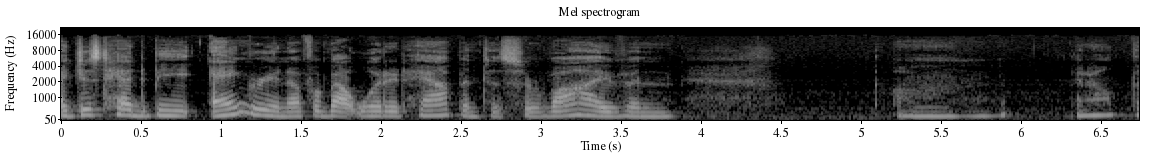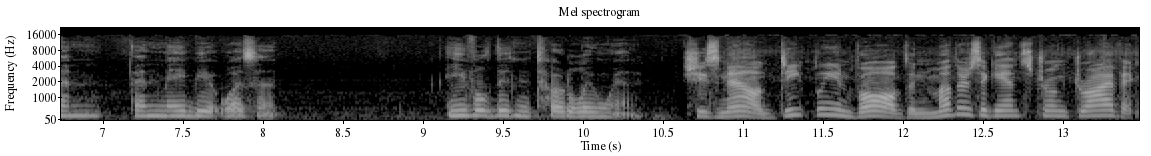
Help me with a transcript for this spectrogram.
I just had to be angry enough about what had happened to survive, and um, you know, then then maybe it wasn't evil didn't totally win. She's now deeply involved in Mothers Against Drunk Driving.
